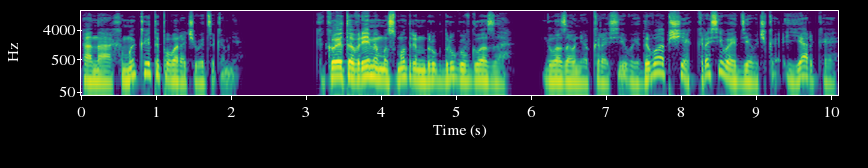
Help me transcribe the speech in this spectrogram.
Она хмыкает и поворачивается ко мне. Какое-то время мы смотрим друг другу в глаза. Глаза у нее красивые, да вообще красивая девочка, яркая,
